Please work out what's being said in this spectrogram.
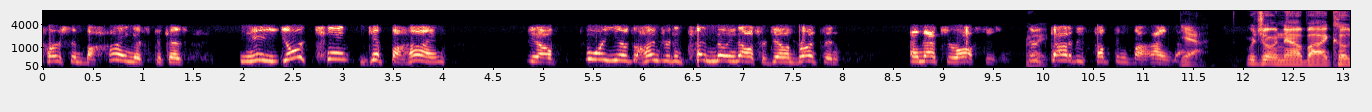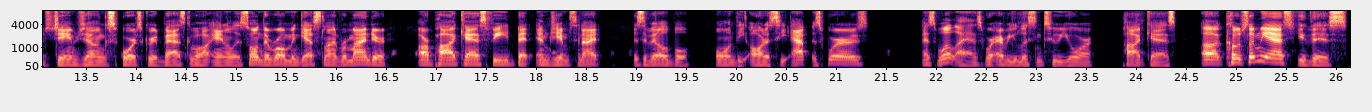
person behind this because New York can't get behind, you know, four years, 110 million dollars for Jalen Brunson, and that's your off season. There's Right. got to be something behind that. yeah. We're joined now by Coach James Young, Sports Grid basketball analyst on the Roman guest line. Reminder: our podcast feed, Bet MGM Tonight, is available on the Odyssey app as well as, as well as wherever you listen to your podcast. Uh, Coach, let me ask you this:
